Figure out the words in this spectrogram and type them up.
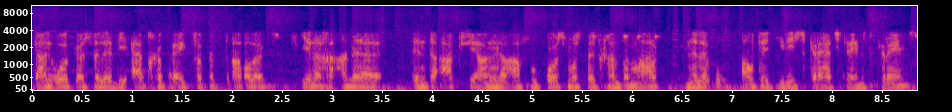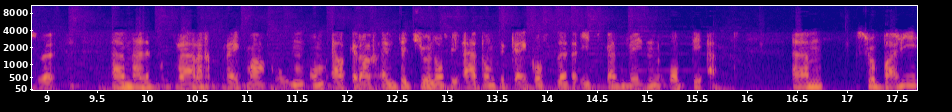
Dan ook as hulle die app gebruik vir betalings of enige ander interaksie hang nou af hoe Cosmos dit gaan bemark en hulle ook altyd hierdie scratch games kry so ehm um, hulle moet regtig gebruik maak om om elke dag in te tune op die app om te kyk of hulle iets kan wen op die app. Ehm um, so Buddy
